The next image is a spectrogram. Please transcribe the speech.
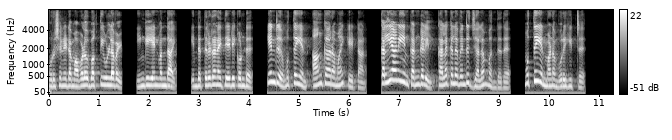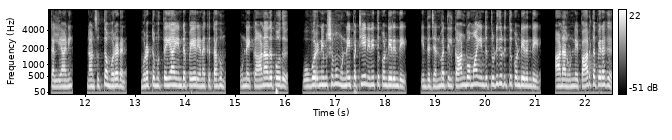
புருஷனிடம் அவ்வளவு பக்தி உள்ளவள் இங்கு ஏன் வந்தாய்? இந்த திருடனை தேடிக்கொண்டு என்று முத்தையன் ஆங்காரமாய் கேட்டான். கல்யாணியின் கண்களில் கலகலவென்று ஜலம் வந்தது. முத்தையன் மனம் உருகிற்று. கல்யாணி நான் சுத்த முரடன். முரட்டு முத்தையா என்ற பெயர் எனக்கு தகும். உன்னை காணாத போது ஒவ்வொரு நிமிஷமும் உன்னை பற்றியே நினைத்துக் கொண்டிருந்தேன். இந்த ஜன்மத்தில் காண்போமா என்று துடிதுடித்துக் கொண்டிருந்தேன். ஆனால் உன்னை பார்த்த பிறகு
